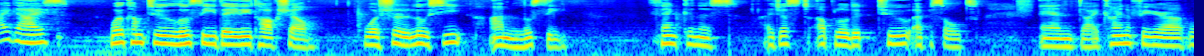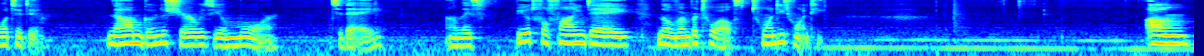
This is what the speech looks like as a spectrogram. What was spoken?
Hi guys, welcome to Lucy Daily Talk Show. 我是露西 I'm Lucy. Thank goodness, I just uploaded two episodes and I kind of figured out what to do. Now I'm going to share with you more today on this beautiful fine day, November 12th, 2020. On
